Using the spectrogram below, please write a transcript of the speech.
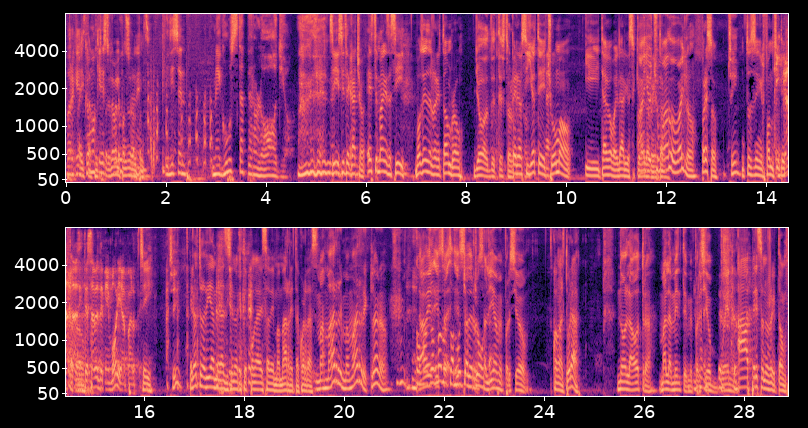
Porque está, como justo, que escuchan y dicen, me gusta pero lo odio. Sí, sí te cacho. Este man es así. Vos eres del reggaetón, bro. Yo detesto el Pero reggaetón. si yo te chumo y te hago bailar, yo sé que Ah, yo chumado, bailo. Por eso. Sí. Entonces en el fondo Y cantas y te sabes de memoria aparte. Sí. Sí. El otro día me eras diciendo que te ponga esa de mamarre, ¿te acuerdas? Mamarre, mamarre, claro. Como A ver, esa, esa de. Rosalía me pareció. Con altura. No, la otra. Malamente, me pareció buena. Ah, pero eso no es reggaetón.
